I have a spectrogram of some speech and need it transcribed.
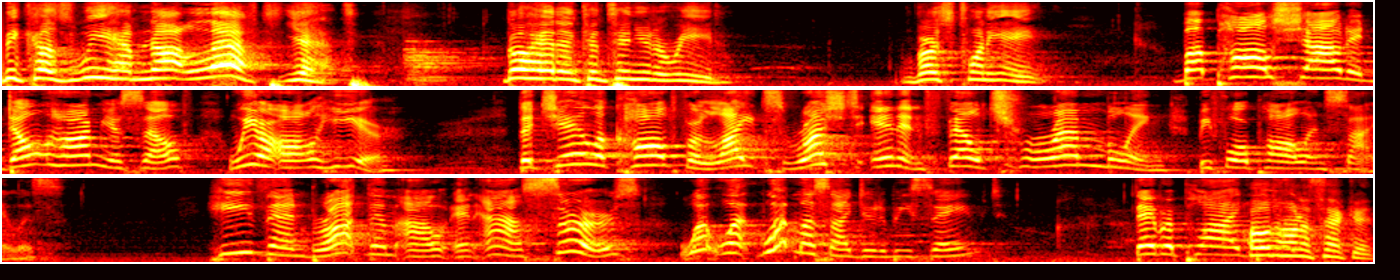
Because we have not left yet. Go ahead and continue to read. Verse 28. But Paul shouted, Don't harm yourself. We are all here. The jailer called for lights, rushed in, and fell trembling before Paul and Silas. He then brought them out and asked, Sirs, what, what, what must I do to be saved? They replied, Hold on a second.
